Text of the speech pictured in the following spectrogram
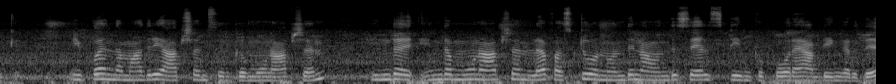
ஓகே இப்போ இந்த மாதிரி ஆப்ஷன்ஸ் இருக்குது மூணு ஆப்ஷன் இந்த இந்த மூணு ஆப்ஷனில் ஃபஸ்ட்டு ஒன்று வந்து நான் வந்து சேல்ஸ் டீமுக்கு போகிறேன் அப்படிங்கிறது.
